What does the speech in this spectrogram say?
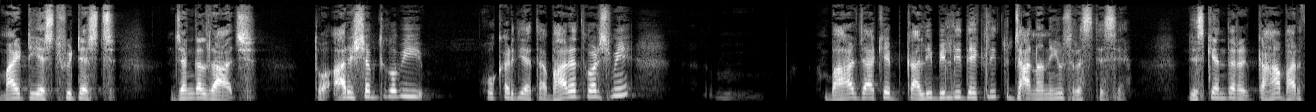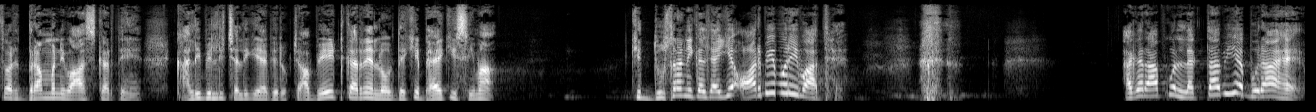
माइटीएस्ट फिटेस्ट जंगल राज तो आर्य शब्द को भी वो कर दिया था। भारतवर्ष में बाहर जाके काली बिल्ली देख ली तो जाना नहीं उस रास्ते से। जिसके अंदर कहा भारतवर्ष ब्रह्म निवास करते हैं। काली बिल्ली चली गई, अभी रुक जाओ। वेट कर रहे हैं लोग, देखिए भय की सीमा। कि दूसरा निकल जाए, ये और भी बुरी बात है। अगर आपको लगता भी है बुरा है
